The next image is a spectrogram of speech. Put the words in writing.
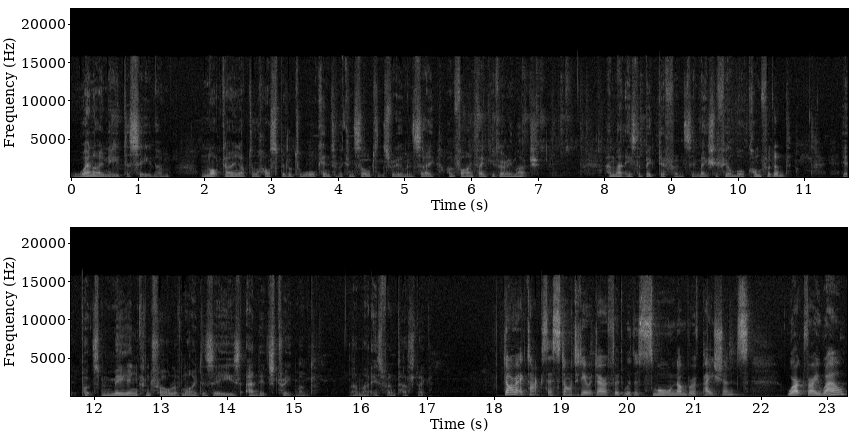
when I need to see them, not going up to the hospital to walk into the consultant's room and say, I'm fine, thank you very much. And that is the big difference. It makes you feel more confident. It puts me in control of my disease and its treatment, and that is fantastic. Direct access started here at Derriford with a small number of patients. Worked very well.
